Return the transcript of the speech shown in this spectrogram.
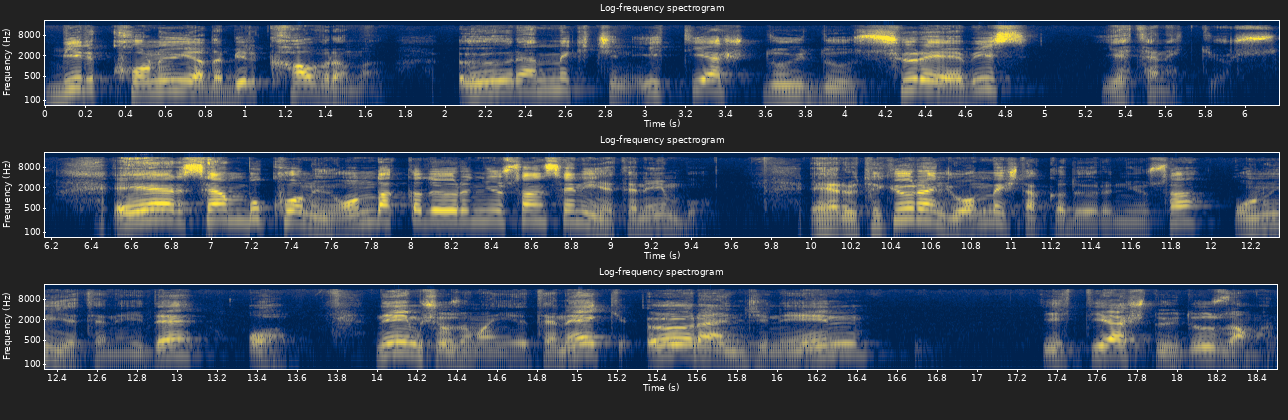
bir konuyu ya da bir kavramı öğrenmek için ihtiyaç duyduğu süreye biz yetenek diyoruz. Eğer sen bu konuyu 10 dakikada öğreniyorsan senin yeteneğin bu. Eğer öteki öğrenci 15 dakikada öğreniyorsa onun yeteneği de o. Neymiş o zaman yetenek? Öğrencinin ihtiyaç duyduğu zaman.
